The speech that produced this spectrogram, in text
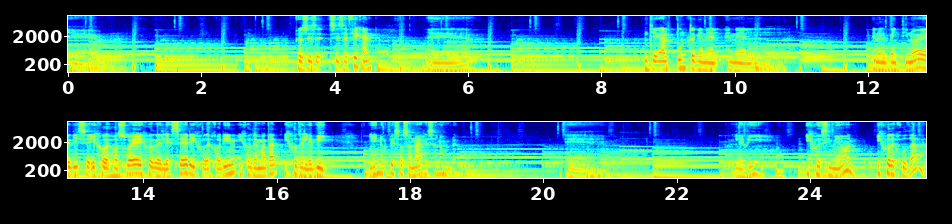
Eh, pero si si se fijan, llega al punto que en el, en el, en el 29 dice hijo de Josué, hijo de Leser, hijo de Jorín, hijo de Matat, hijo de Leví. Y ahí nos empieza a sonar ese nombre. Eh, Leví, hijo de Simeón, hijo de Judá,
